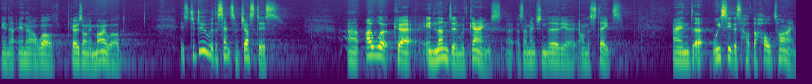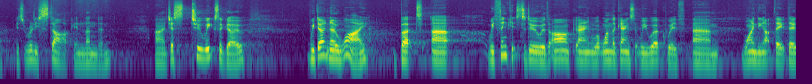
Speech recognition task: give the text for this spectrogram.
in our, in our world? It goes on in my world. It's to do with a sense of justice. Uh, I work uh, in London with gangs, uh, as I mentioned earlier, on the States. And uh, we see this the whole time. It's really stark in London. Uh, just two weeks ago, we don't know why, but uh, we think it's to do with our gang, one of the gangs that we work with, um, winding up. They, they,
